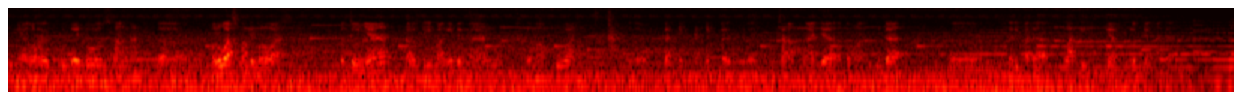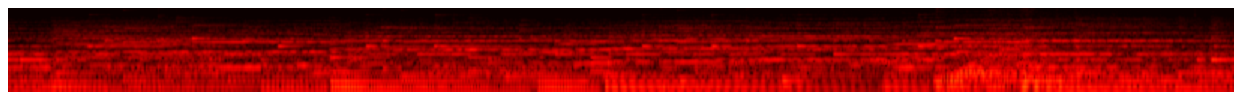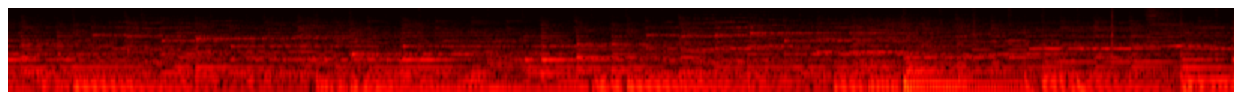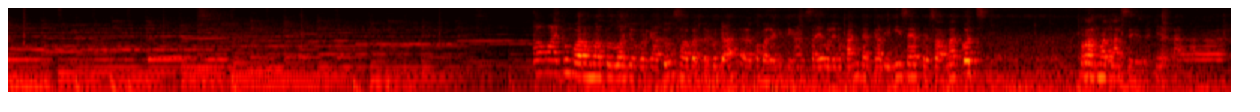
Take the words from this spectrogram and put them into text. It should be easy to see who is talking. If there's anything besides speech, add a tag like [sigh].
Speaker 1: dunia olahraga kuda itu sangat uh, meluas, makin meluas. Tentunya harus diimbangi dengan kemampuan uh, teknik-teknik dan uh, cara mengajar atau melatih kuda uh, daripada pelatih tiap klub yang ada.
Speaker 2: Assalamualaikum warahmatullahi wabarakatuh. Sahabat berkuda, eh, kembali lagi dengan saya Uli Nuhan Dan kali ini saya bersama Coach Rahmat Nasir. Ya,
